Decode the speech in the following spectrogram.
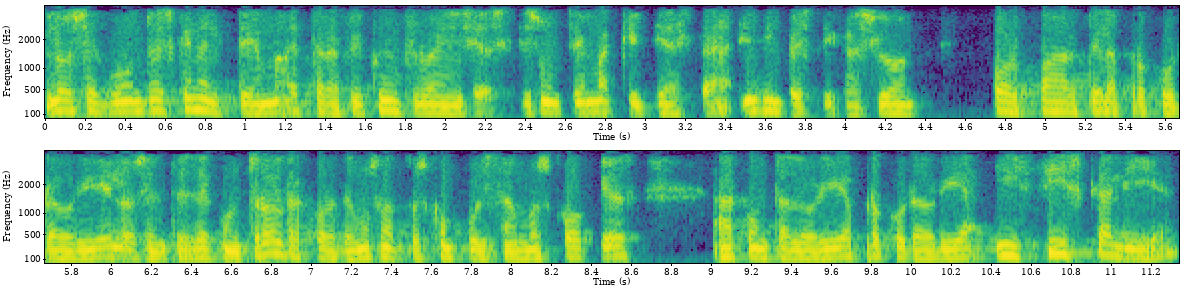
Lo segundo es que en el tema de tráfico de influencias es un tema que ya está en investigación por parte de la Procuraduría y los entes de control. Recordemos nosotros compulsamos copias a Contraloría, Procuraduría y Fiscalía.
